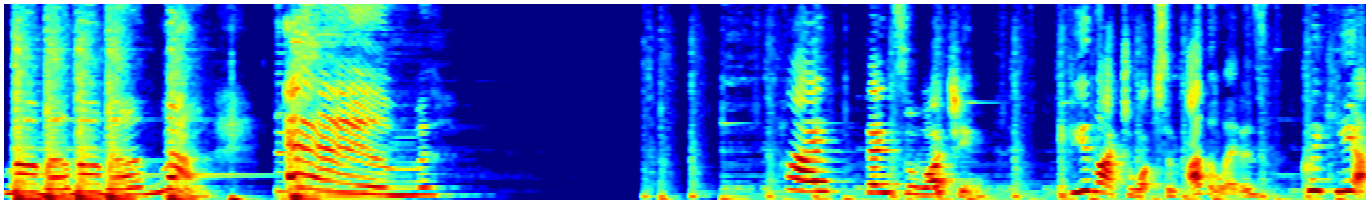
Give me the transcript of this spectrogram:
ma, ma, ma, ma, ma. M. Hi, thanks for watching. If you'd like to watch some other letters, click here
